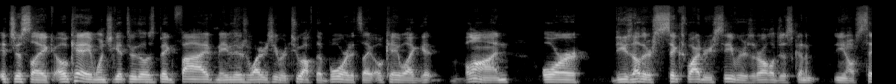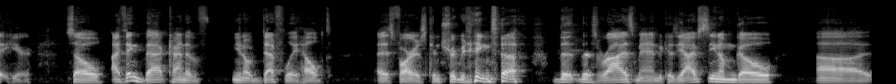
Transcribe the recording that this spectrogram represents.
it's just like okay, once you get through those big five, maybe there's wide receiver two off the board. It's like okay, well I get Vaughn or these other six wide receivers that are all just gonna you know sit here. So I think that kind of you know definitely helped as far as contributing to the, this rise, man. Because yeah, I've seen him go. Uh,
